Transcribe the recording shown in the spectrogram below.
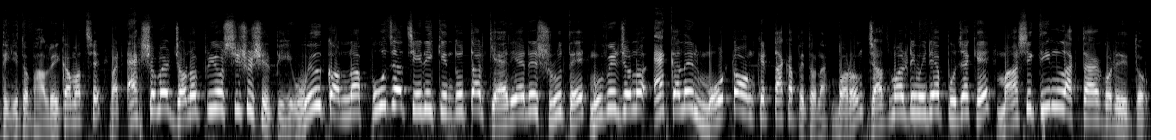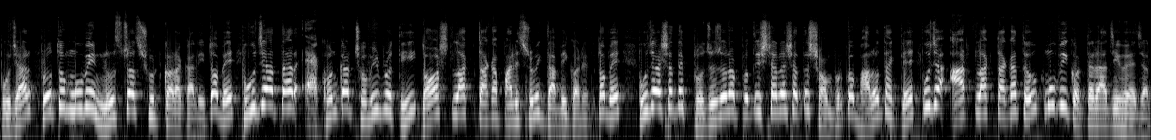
দিঘি তো ভালোই কামাচ্ছে। বাট একসময়ের জনপ্রিয় শিশু শিল্পী উইল কন্যা পূজা চেরি কিন্তু তার ক্যারিয়ারের শুরুতে মুভির জন্য একালের মোটা অঙ্কের টাকা পেত না। বরং জাজ মাল্টিমিডিয়া পূজাকে মাসিক তিন লাখ টাকা করে দিত। পূজার প্রথম মুভি নুসরাত শুট করা কালী তবে পূজা তার এখনকার ছবির প্রতি দশ লাখ টাকা পারিশ্রমিক দাবি করেন। তবে পূজার সাথে প্রযোজনা প্রতিষ্ঠানের সাথে সম্পর্ক ভালো থাকলে পূজা আট লাখ টাকাতেও মুভি করতে রাজি হয়ে যান।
